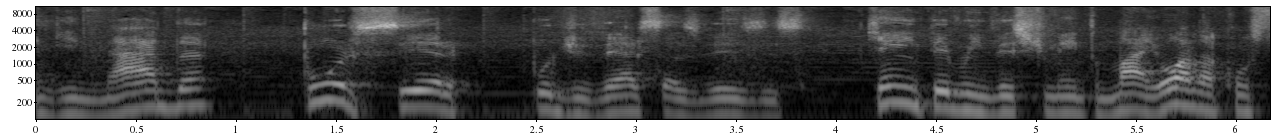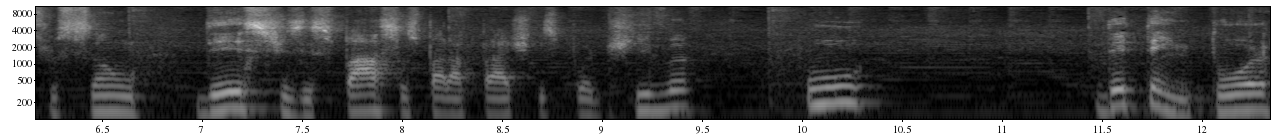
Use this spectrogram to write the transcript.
guinada por ser, por diversas vezes, quem teve um investimento maior na construção destes espaços para a prática esportiva, o detentor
